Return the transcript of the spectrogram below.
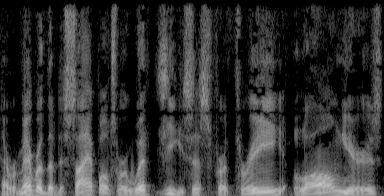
Now remember, the disciples were with Jesus for three long years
